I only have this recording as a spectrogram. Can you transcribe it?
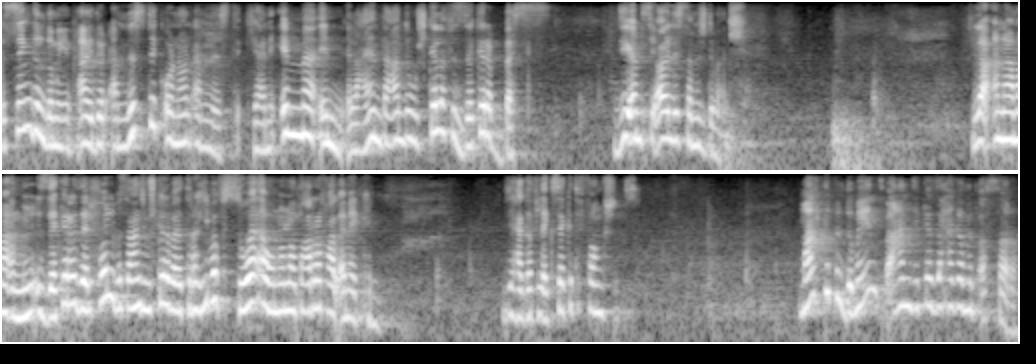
ال single domain either amnestic or non amnestic يعني إما إن العيان ده عنده مشكلة في الذاكرة بس. دي MCI لسه مش dementia لا أنا الذاكرة زي الفل بس عندي مشكلة بقت رهيبة في السواقة وإن أنا أتعرف على الأماكن. دي حاجة في ال executive functions multiple domains بقى عندي كذا حاجة متأثرة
